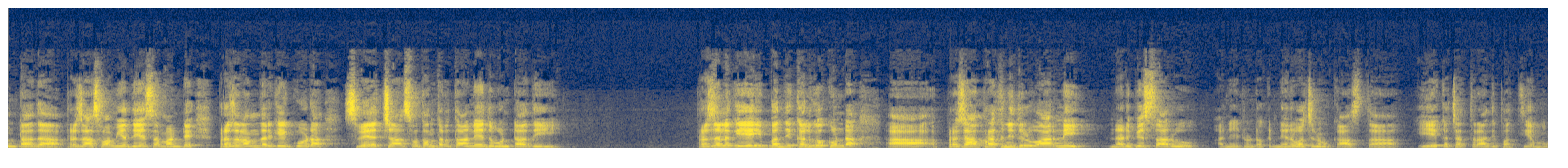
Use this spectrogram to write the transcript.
ఉంటుందా? ప్రజాస్వామ్య దేశం అంటే ప్రజలందరికీ కూడా స్వేచ్ఛ స్వతంత్రత అనేది ఉంటుంది. ప్రజలకు ఏ ఇబ్బంది కలగకుండా ప్రజాప్రతినిధులు వారిని నడిపిస్తారు అనేటువంటి ఒక నిర్వచనం కాస్త ఏకఛత్రాధిపత్యము.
